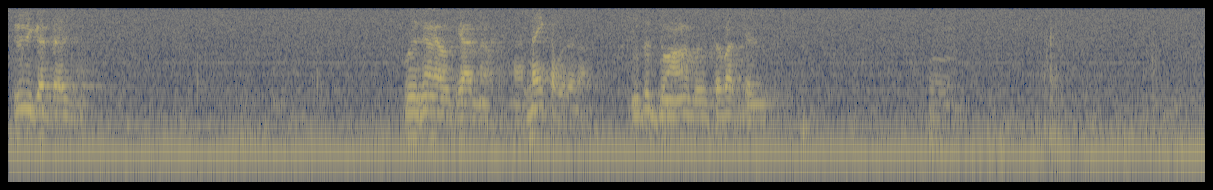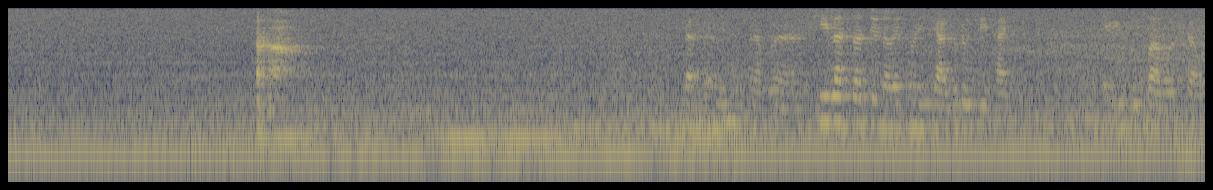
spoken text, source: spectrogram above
શું નીકળતા જાણે આવો ખ્યાલ ના નહીં ખબર હું તો જાણ બધું તપાસ કરી દાદાની આપણે શીલા સર્જન હવે થોડી જાગૃતિ થાય એવી કૃપા વર્ષાવો માસિક ધર્મ માસિક ધર્મ દેખી હા અને પુરુષો ચિત્રી ચાલે કરી ચડે દાદા હે ચડે એ જાણે જ નહીં કે આવું ગન- ગોજવાળો છે એવું કર્યું? હા આ સચિન હવે થોડી જાગૃતિ થાય હા કૃપા વર્ષાઓ.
